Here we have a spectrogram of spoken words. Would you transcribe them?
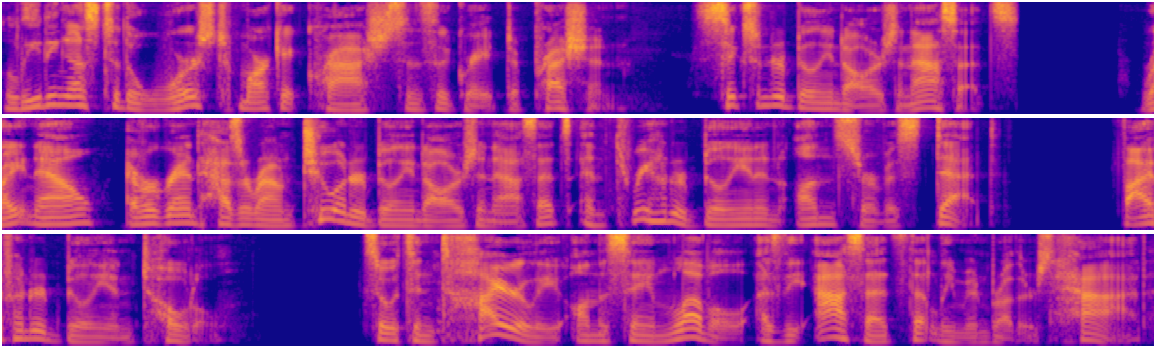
leading us to the worst market crash since the Great Depression $600 billion in assets. Right now, Evergrande has around $200 billion in assets and $300 billion in unserviced debt, $500 billion total. So it's entirely on the same level as the assets that Lehman Brothers had.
